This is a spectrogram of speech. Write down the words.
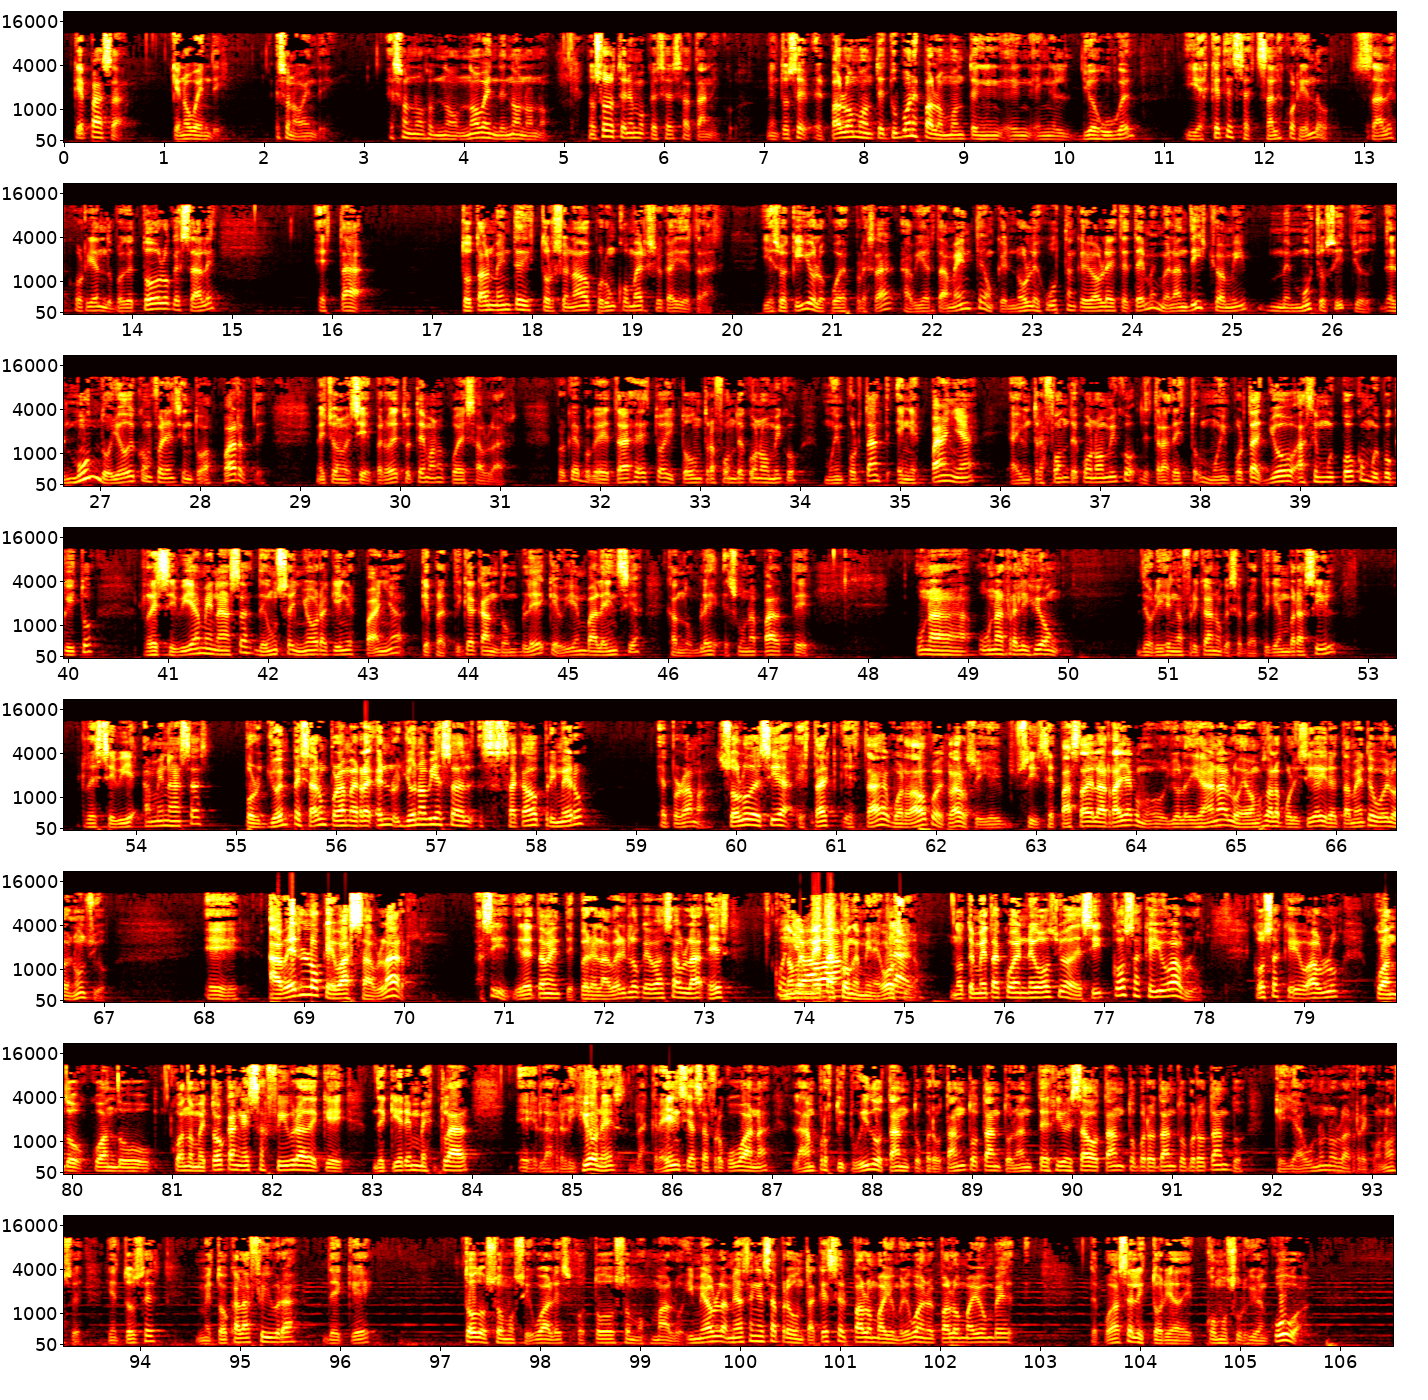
¿Qué pasa? Que no vende. Eso no vende. Eso no, no, no vende. No, no, no. Nosotros tenemos que ser satánicos. Entonces, el Pablo Monte, tú pones Pablo Monte en, el Dios Google y es que te sa- sales corriendo. Sales corriendo. Porque todo lo que sale está totalmente distorsionado por un comercio que hay detrás. Y eso aquí yo lo puedo expresar abiertamente, aunque no les gustan que yo hable de este tema, y me lo han dicho a mí en muchos sitios del mundo. Yo doy conferencias en todas partes. Me he dicho, no, sí, pero de este tema no puedes hablar. ¿Por qué? Porque detrás de esto hay todo un trasfondo económico muy importante. En España hay un trasfondo económico detrás de esto muy importante. Yo hace muy poco, muy poquito, recibí amenazas de un señor aquí en España que practica candomblé, que vive en Valencia. Candomblé es una parte, una, una religión de origen africano que se practica en Brasil, recibí amenazas por yo empezar un programa de radio. Yo no había sacado primero el programa, solo decía, está, está guardado porque claro, si, si se pasa de la raya, como yo le dije a Ana, lo llevamos a la policía directamente, voy y lo denuncio. Eh, a ver lo que vas a hablar, así, directamente, pero el a ver lo que vas a hablar es, no me metas con mi negocio, no te metas con el negocio a decir cosas que yo hablo cosas que yo hablo cuando, cuando, cuando me tocan esa fibra de que de quieren mezclar eh, las religiones, las creencias afrocubanas, la han prostituido tanto, pero tanto, tanto, la han tergiversado tanto, pero tanto, pero tanto, que ya uno no la reconoce. Y entonces me toca la fibra de que todos somos iguales o todos somos malos. Y me habla, me hacen esa pregunta, ¿qué es el palo mayombe? bueno, el palo mayombe te puedo hacer la historia de cómo surgió en Cuba.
